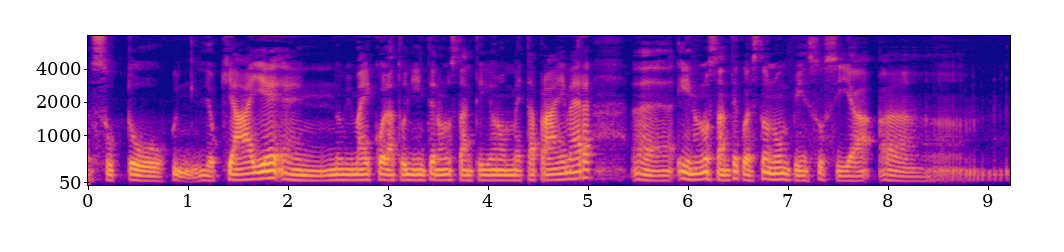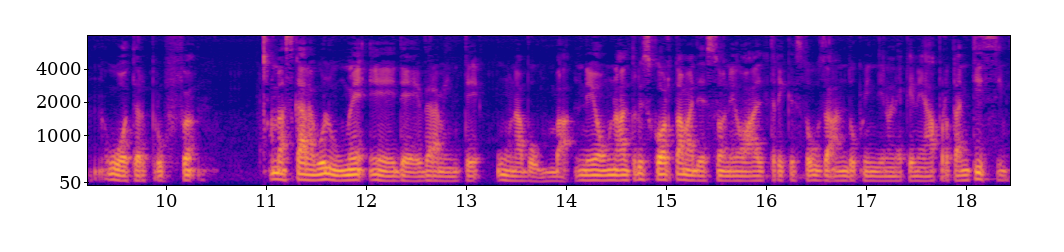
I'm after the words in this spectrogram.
sotto le occhiaie, non mi è mai colato niente nonostante io non metta primer e nonostante questo non penso sia waterproof mascara volume ed è veramente una bomba ne ho un altro in scorta ma adesso ne ho altri che sto usando quindi non è che ne apro tantissimi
